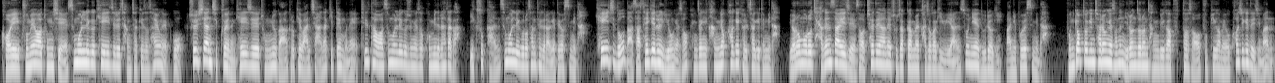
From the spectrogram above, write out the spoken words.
거의 구매와 동시에 스몰리그 케이지를 장착해서 사용했고 출시한 직후에는 케이지의 종류가 그렇게 많지 않았기 때문에 틸타와 스몰리그 중에서 고민을 하다가 익숙한 스몰리그로 선택을 하게 되었습니다. 케이지도 나사 3개를 이용해서 굉장히 강력하게 결착이 됩니다. 여러모로 작은 사이즈에서 최대한의 조작감을 가져가기 위한 소니의 노력이 많이 보였습니다. 본격적인 촬영에서는 이런저런 장비가 붙어서 부피가 매우 커지게 되지만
